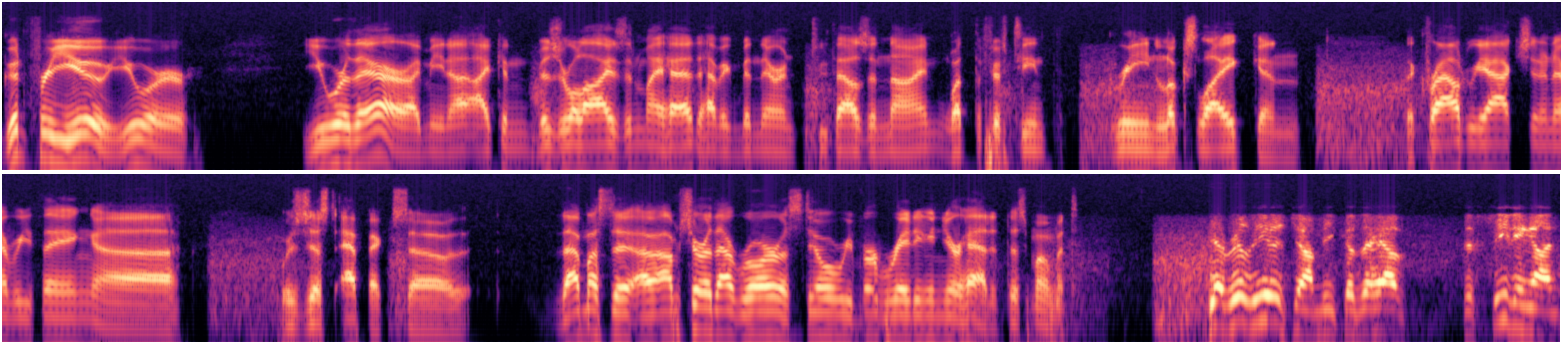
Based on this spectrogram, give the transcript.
good for you. You were you were there. I mean, I, I, can visualize in my head, having been there in 2009, what the 15th green looks like, and the crowd reaction and everything uh, was just epic. So that must I'm sure that roar is still reverberating in your head at this moment. Yeah, it really is, John, because they have the seating on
